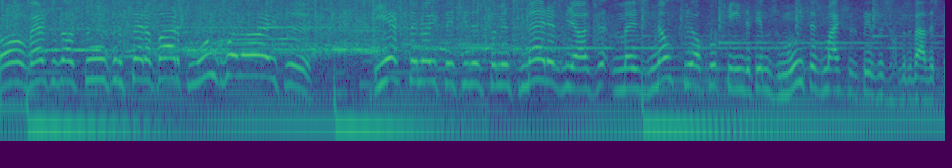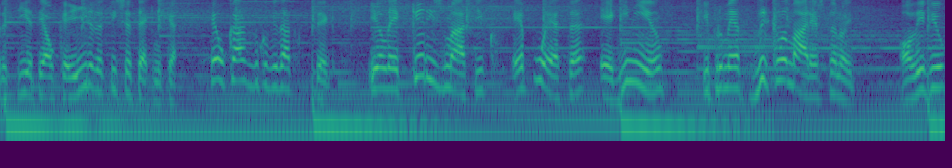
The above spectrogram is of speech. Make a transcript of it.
Conversas ao Sul, terceira parte, muito boa noite! E esta noite tem sido absolutamente maravilhosa, mas não se preocupe que ainda temos muitas mais surpresas reservadas para si até ao cair da ficha técnica. É o caso do convidado que se segue. Ele é carismático, é poeta, é guineense e promete declamar esta noite. Olívio,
